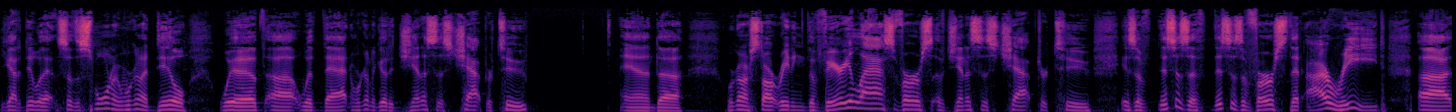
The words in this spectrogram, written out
You got to deal with that. And so this morning we're going to deal with uh, with that, and we're going to go to Genesis chapter two, and uh, we're going to start reading the very last verse of Genesis chapter two. Is a this is a this is a verse that I read uh,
